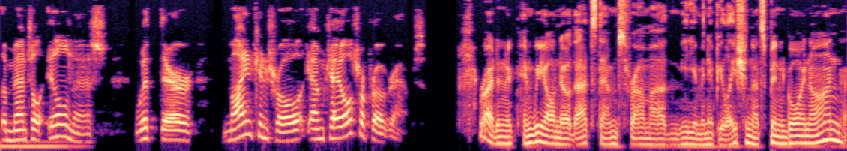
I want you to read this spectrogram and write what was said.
the mental illness with their mind control MK Ultra programs. right. And and we all know that stems from uh, media manipulation that's been going on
